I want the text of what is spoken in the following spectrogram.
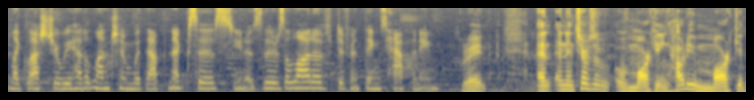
like last year we had a luncheon with appnexus you know so there's a lot of different things happening Great. And and in terms of, of marketing, how do you market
